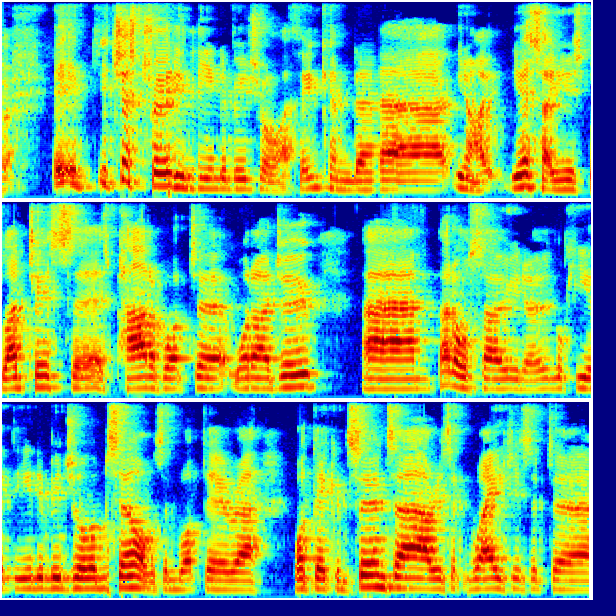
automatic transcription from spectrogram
Yeah. it, it's just treating the individual, I think. And uh, you know, yes, I use blood tests as part of what uh, what I do. Um, but also, you know, looking at the individual themselves and what their uh, what their concerns are. Is it weight? Is it uh,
